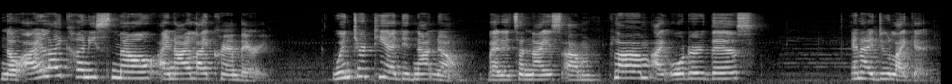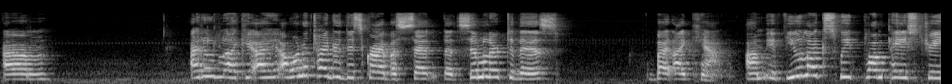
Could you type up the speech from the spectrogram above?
Now I like honey smell and I like cranberry. Winter tea I did not know. But it's a nice um, plum. I ordered this and I do like it. Um, I don't like it. I, I want to try to describe a scent that's similar to this, but I can't. Um, if you like sweet plum pastry,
